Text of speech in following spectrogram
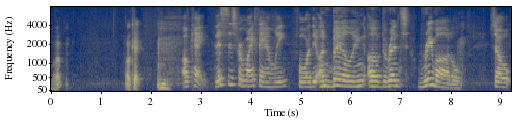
Whoop. Okay. Okay, this is for my family for the unveiling of the Rentz remodel. So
